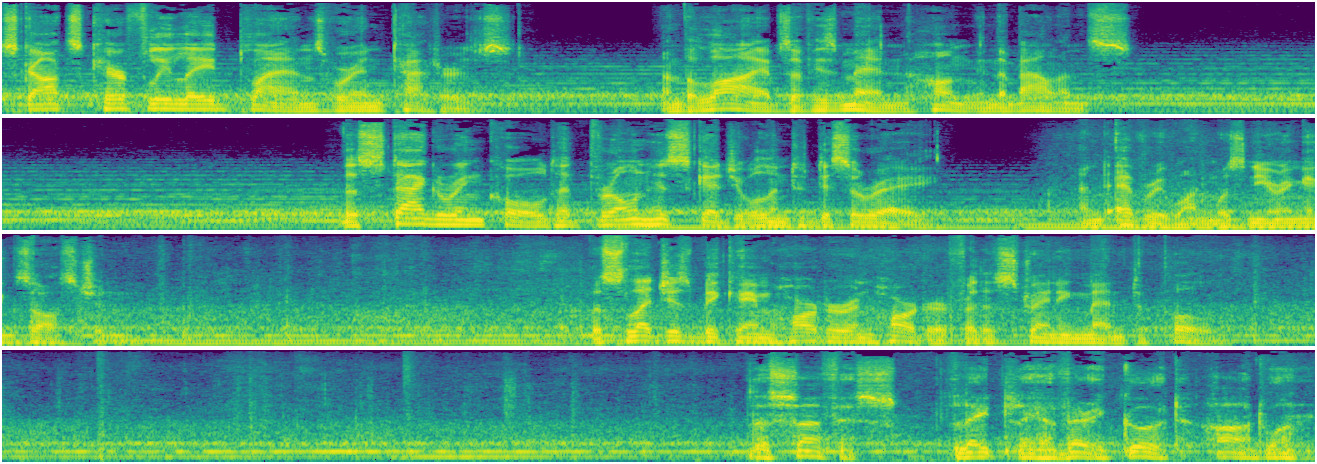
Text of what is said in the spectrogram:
Scott's carefully laid plans were in tatters, and the lives of his men hung in the balance. The staggering cold had thrown his schedule into disarray, and everyone was nearing exhaustion. The sledges became harder and harder for the straining men to pull. The surface, lately a very good, hard one,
